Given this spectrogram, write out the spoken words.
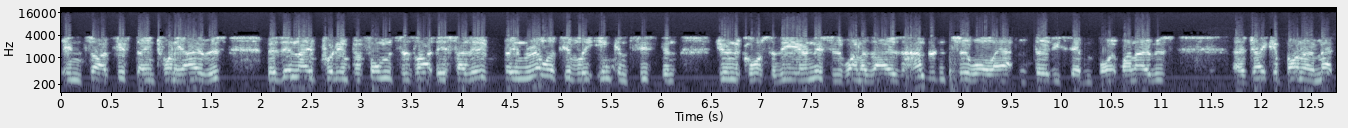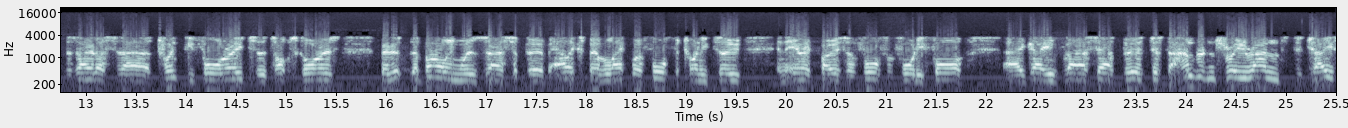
inside 15, 20 overs, but then they put in performances like this. So they've been relatively inconsistent during the course of the year, and this is one of those 102 all out and 37.1 overs. Uh, Jacob Bonner and Matt Bezotis, uh, 24 each, the top scorers. But the bowling was uh, superb. Alex Bevilacqua, 4 for 22, and Eric Botha, 4 for 44. Uh, gave uh, South Perth just 103 runs to chase,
